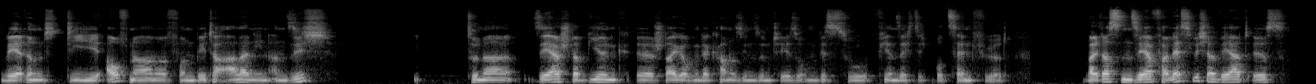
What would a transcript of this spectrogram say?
während die Aufnahme von Beta-Alanin an sich zu einer sehr stabilen äh, Steigerung der Carnosinsynthese um bis zu 64 Prozent führt. Weil das ein sehr verlässlicher Wert ist,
